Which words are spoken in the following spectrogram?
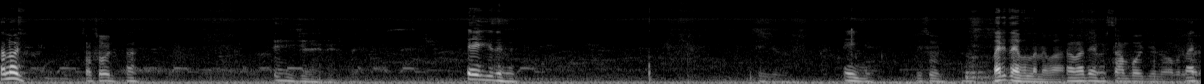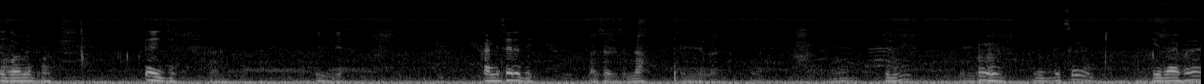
চলুন চল শোন হ্যাঁ। এই যে এই যে দেখুন এই যে এই যে এই শোন বাড়িতে বললাম এবার আমাদের সাম বই যেন আবার রাতে যাও লাগবো এই যে এই যে কানি ছেড়ে দিই আচ্ছা আচ্ছা, না এই যে লয়। চিনবি হুম, লোক দেখছুন কে ভাই ফেরে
